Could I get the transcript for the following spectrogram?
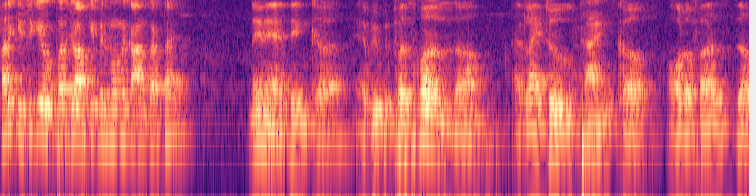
हर किसी के ऊपर जो आपकी फिल्मों में काम करता है? No, no, I think uh, every, first of all, um, I'd like to thank uh, all of us uh,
